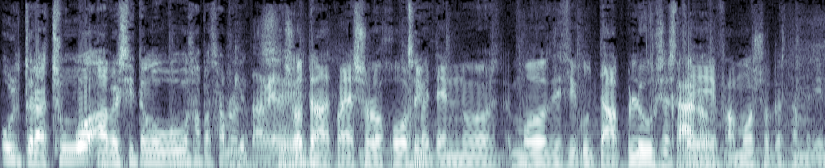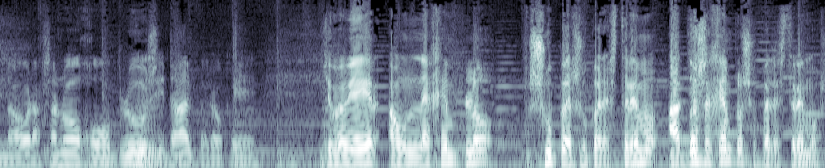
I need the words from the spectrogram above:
ultra chungo a ver si tengo huevos a pasarme. Que también Sí. es otra, para eso los juegos Sí. meten nuevos modos de dificultad plus, este Claro. famoso que están metiendo ahora, o sea, nuevo juego plus Mm. y tal, pero que Yo me voy a ir a un ejemplo súper, súper extremo, a dos ejemplos súper extremos.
